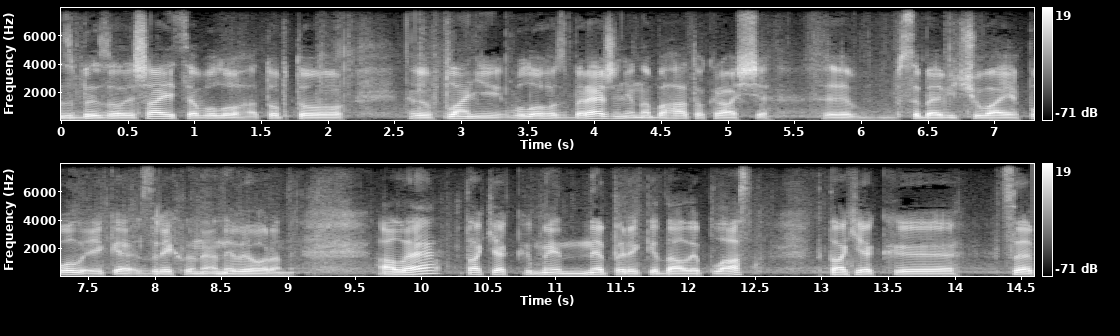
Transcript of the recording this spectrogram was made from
залишається волога. Тобто е, в плані вологозбереження набагато краще е, себе відчуває поле, яке зрихлене, а не виоране. Але так як ми не перекидали пласт, так як е, це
